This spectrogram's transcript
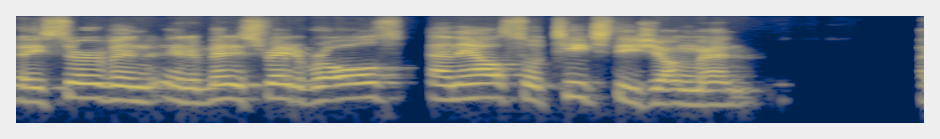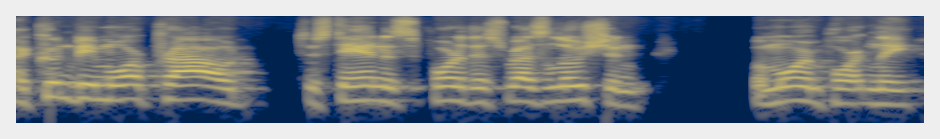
They serve in, in administrative roles and they also teach these young men. I couldn't be more proud to stand in support of this resolution, but more importantly,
